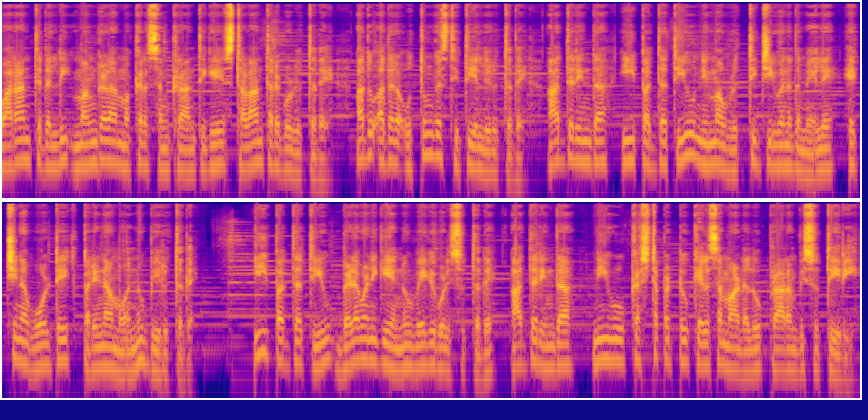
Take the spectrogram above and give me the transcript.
ವಾರಾಂತ್ಯದಲ್ಲಿ ಮಂಗಳ ಮಕರ ಸಂಕ್ರಾಂತಿಗೆ ಸ್ಥಳಾಂತರಗೊಳ್ಳುತ್ತದೆ. ಅದು ಅದರ ಉತ್ತುಂಗ ಸ್ಥಿತಿಯಲ್ಲಿರುತ್ತದೆ. ಆದ್ದರಿಂದ ಈ ಪದ್ಧತಿಯು ನಿಮ್ಮ ವೃತ್ತಿ ಜೀವನದ ಮೇಲೆ ಹೆಚ್ಚಿನ ವೋಲ್ಟೇಜ್ ಪರಿಣಾಮವನ್ನು ಬೀರುತ್ತದೆ. ಈ ಪದ್ಧತಿಯು ಬೆಳವಣಿಗೆಯನ್ನು ವೇಗಗೊಳಿಸುತ್ತದೆ. ಆದ್ದರಿಂದ ನೀವು ಕಷ್ಟಪಟ್ಟು ಕೆಲಸ ಮಾಡಲು ಪ್ರಾರಂಭಿಸುತ್ತೀರಿ.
